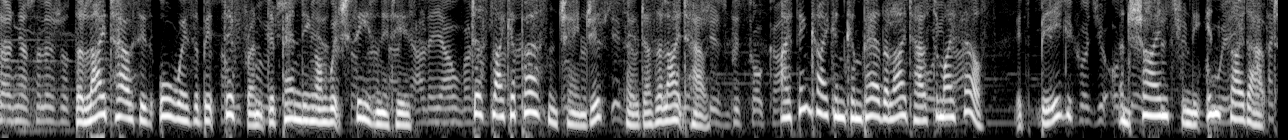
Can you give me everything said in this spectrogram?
The lighthouse is always a bit different depending on which season it is. Just like a person changes, so does a lighthouse. I think I can compare the lighthouse to myself. It's big and shines from the inside out.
